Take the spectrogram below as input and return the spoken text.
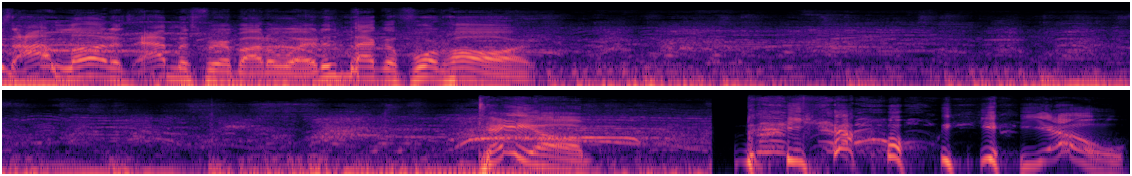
This I love this atmosphere, by the way. This back and forth hard. Damn. yo, yo.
